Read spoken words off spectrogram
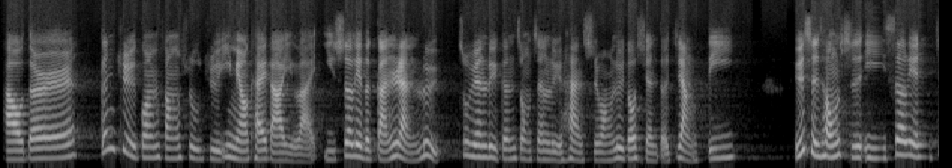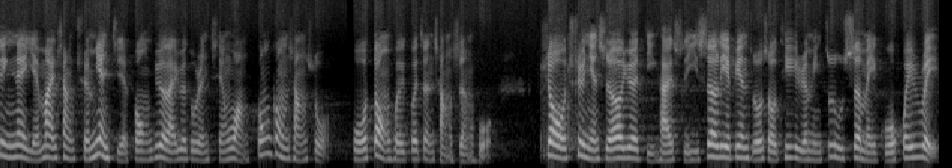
好的，根据官方数据，疫苗开打以来，以色列的感染率。住院率跟重症率和死亡率都显得降低。与此同时，以色列境内也迈向全面解封，越来越多人前往公共场所活动，回归正常生活。就去年十二月底开始，以色列便着手替人民注射美国辉瑞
